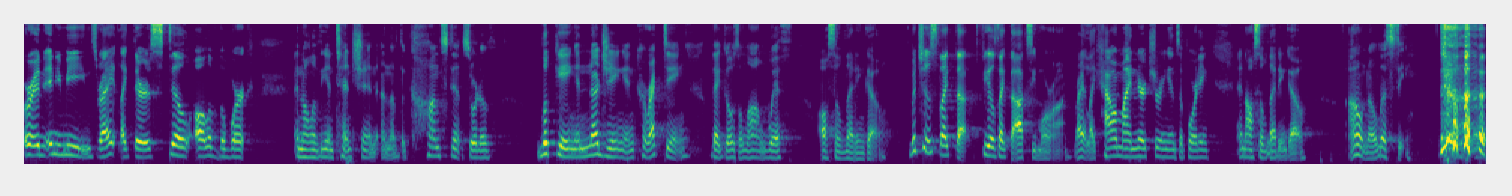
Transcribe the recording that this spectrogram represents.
or in any means, right? Like there's still all of the work and all of the intention and of the constant sort of looking and nudging and correcting that goes along with also letting go which is like the feels like the oxymoron right like how am i nurturing and supporting and also letting go i don't know let's see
